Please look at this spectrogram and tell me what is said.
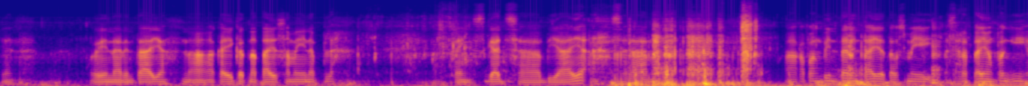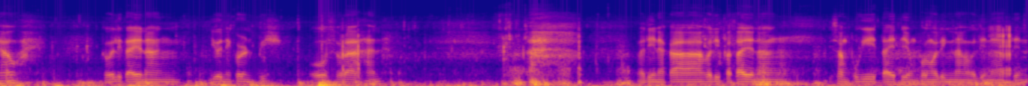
Yan. Uwi na rin tayo. Nakakaikot na tayo sa Maynapla. Thanks God sa biyaya. Salamat. Makakapangbinta rin tayo tapos may masarap tayong pang-ihaw. Kahuli tayo ng unicorn fish o surahan. Ah, bali nakahuli pa tayo ng isang pugita. Ito yung panguling nahuli natin.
